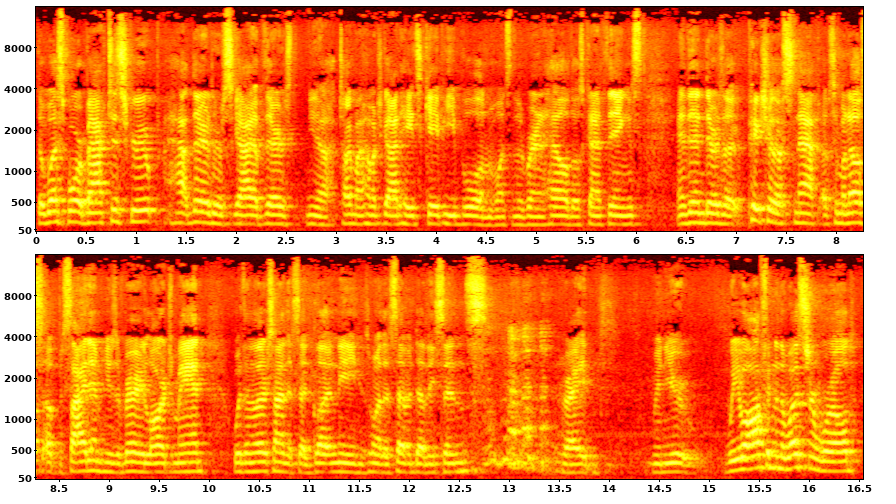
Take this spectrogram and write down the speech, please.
the Westboro Baptist group out there. There's a guy up there, you know, talking about how much God hates gay people and wants them to burn in hell, those kind of things. And then there's a picture of snap of someone else up beside him. He's a very large man with another sign that said gluttony is one of the seven deadly sins, right? I mean, you're we often in the Western world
